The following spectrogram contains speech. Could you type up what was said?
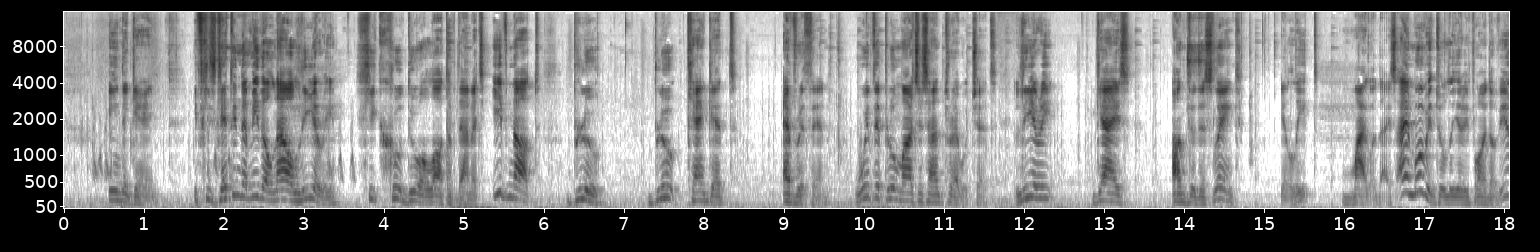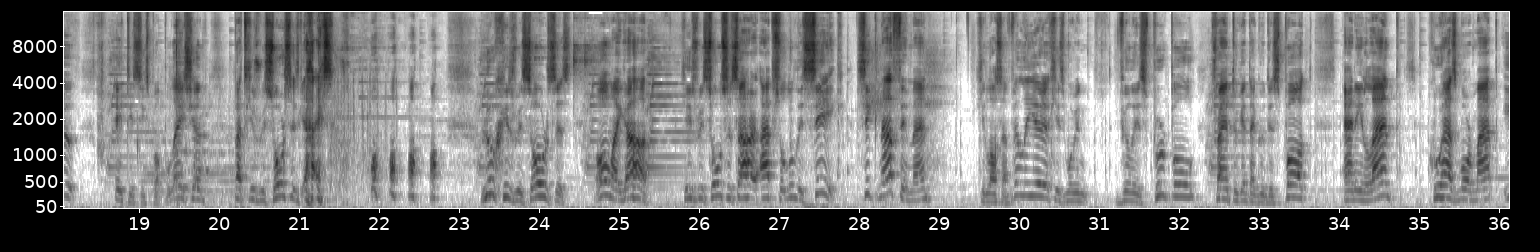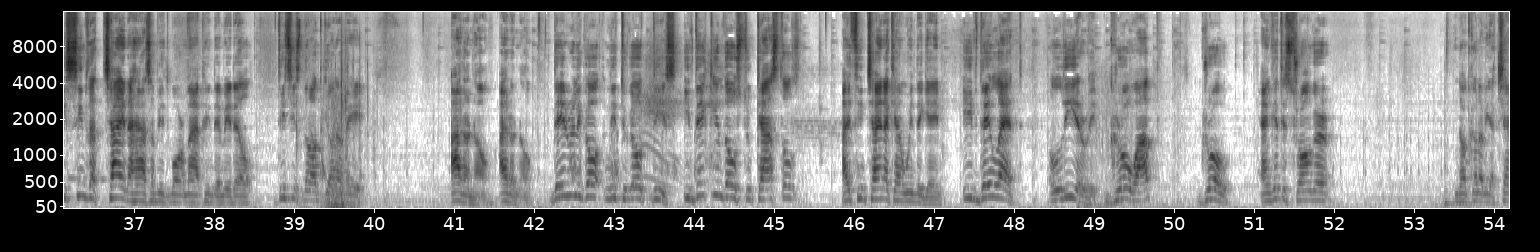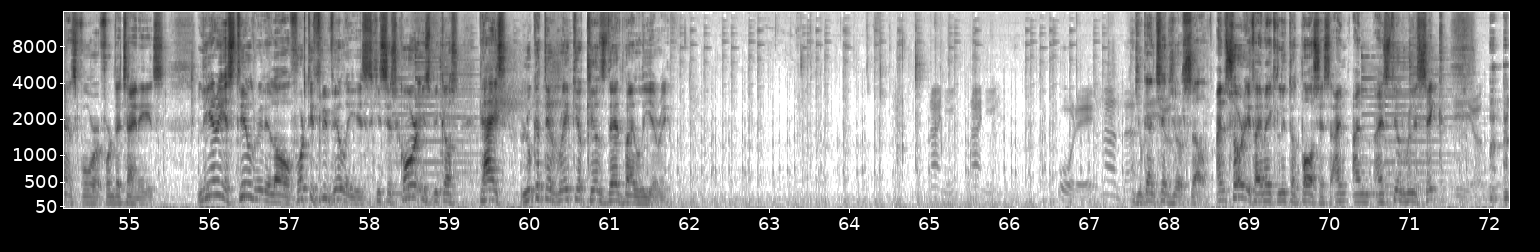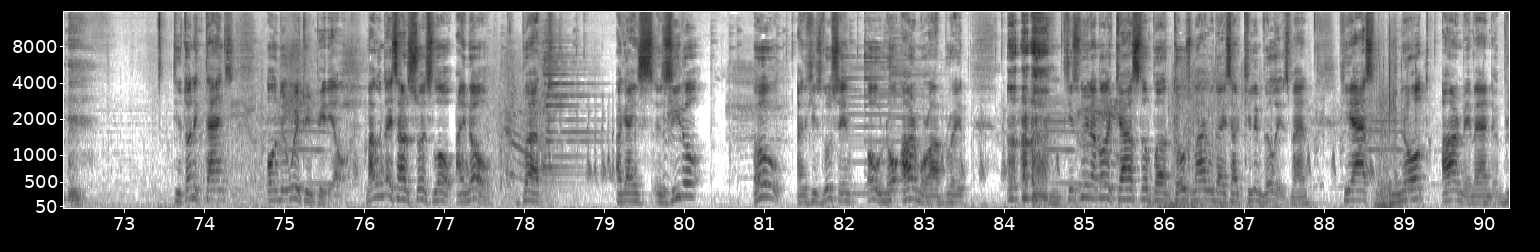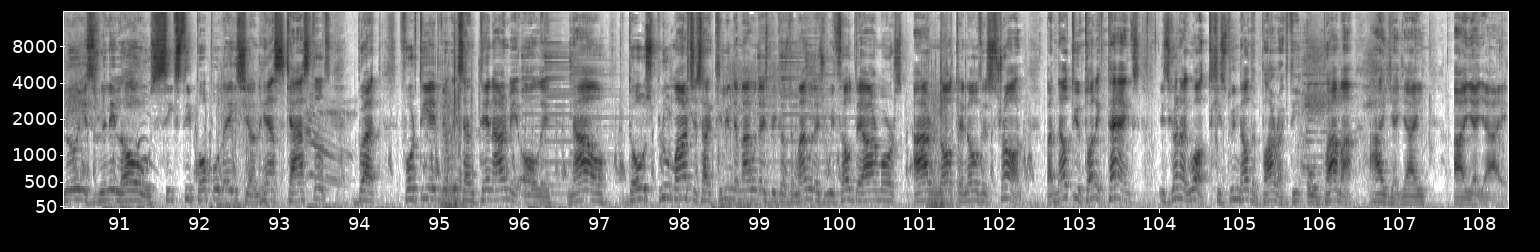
in the game. If he's getting the middle now, Leary, he could do a lot of damage. If not, Blue. Blue can get everything with the plume archers and trebuchets. Leary, guys, onto this link, elite Mangudais. I'm moving to Leary point of view, 86 population, but his resources, guys. Look his resources. Oh my god. His resources are absolutely sick. Sick nothing, man. He lost a villager. He's moving village purple, trying to get a good spot. And in land, who has more map? It seems that China has a bit more map in the middle. This is not gonna be... I don't know. I don't know. They really go need to go this. If they kill those two castles, I think China can win the game. If they let Leary grow up, grow, and get stronger, not gonna be a chance for, for the Chinese. Leary is still really low, 43 villages. His score is because, guys, look at the ratio kills dead by Leary. You can check yourself. I'm sorry if I make little pauses. I'm I'm I'm still really sick. Teutonic tanks on the way to Imperial. Mangudais are so slow, I know, but against zero, oh, and he's losing. Oh, no armor upgrade. he's doing another castle, but those Mangudais are killing villages, man. He has not army, man. Blue is really low, 60 population. He has castles, but 48 villages and 10 army only. Now, those plume archers are killing the Mangudais because the Mangudais without the armors are not enough strong. But now Teutonic tanks is gonna what? He's doing now the barrack, the Obama. Ay ay ay, ay ay ay.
